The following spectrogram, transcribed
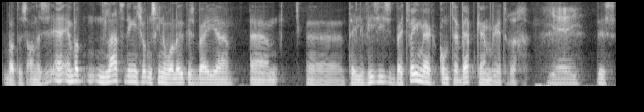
wat dus anders is. En, en wat een laatste dingetje wat misschien nog wel leuk is bij um, uh, televisies. Bij twee merken komt de webcam weer terug. Jee. Dus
